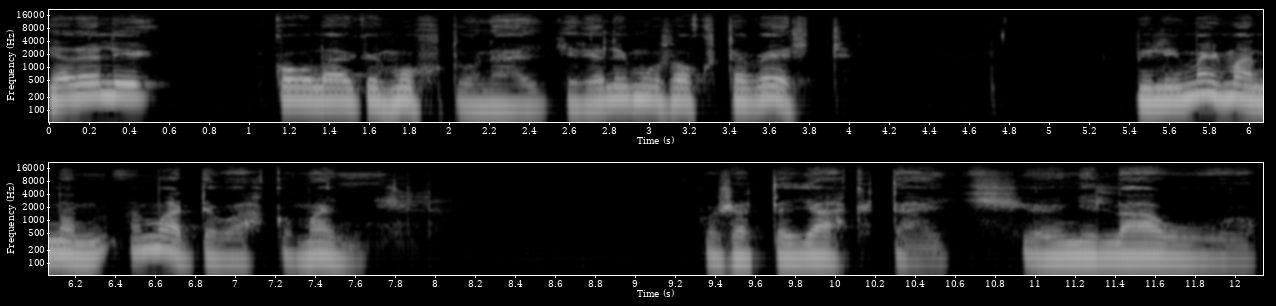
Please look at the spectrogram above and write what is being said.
Ja eli koulaikin muhtuu näikin, eli mun sokta vert. Mili mä mannan maattavahko mannilla. Kun saatte jahkataiki, ei niin laulu,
